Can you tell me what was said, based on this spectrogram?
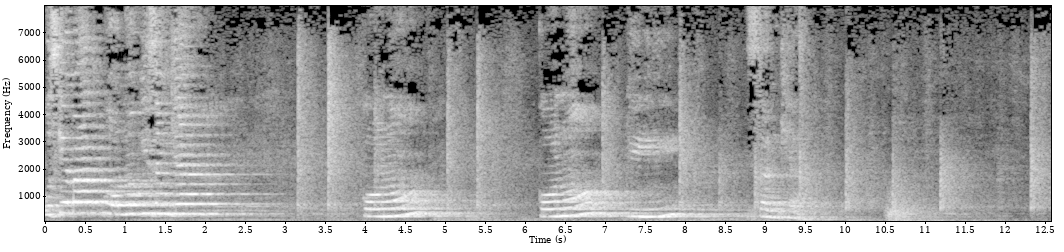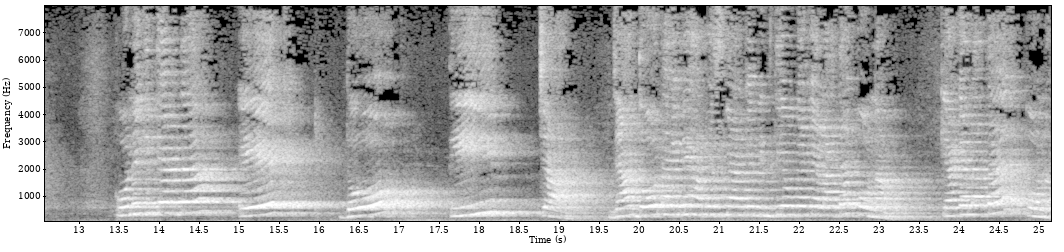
उसके बाद कोनों की संख्या? कोनों कोनों की संख्या? कोने कितने बेटा? एक, दो, तीन, चार। जहाँ दो लाइनें आपस में आके मिलती है क्या कहलाता है? कोना। क्या कहलाता है? कोना।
